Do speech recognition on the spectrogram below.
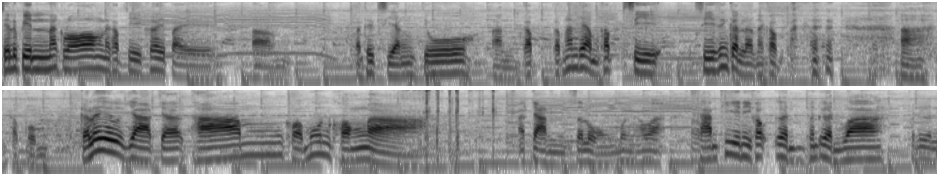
ศิลปินนักร้องนะครับที่เคยไปบันทึกเสียงอยู่อันกับกับท่านแย้มครับ4 ซีซึ่งกันแล้วนะครับ อ่าครับผม ก็เลยอยากจะถามข้อมูลของอ่าอาจารย์สลงบ้างครับว่าสถานที่นี่เขาเอื่นเพิ่นเอื่นว่าเพื่อน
